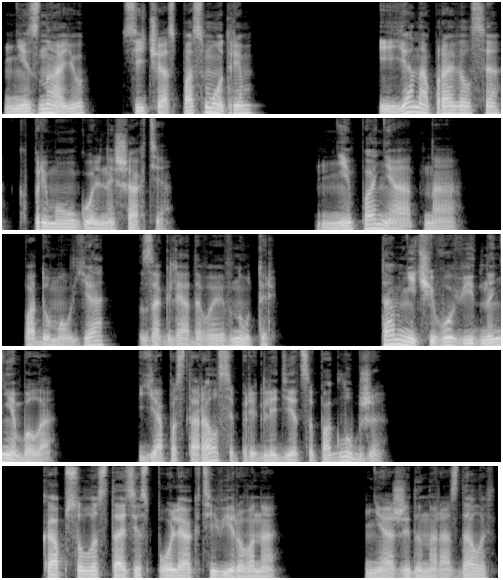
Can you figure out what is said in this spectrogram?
«Не знаю. Сейчас посмотрим». И я направился к прямоугольной шахте. «Непонятно», — подумал я, заглядывая внутрь. Там ничего видно не было. Я постарался приглядеться поглубже. Капсула стазис поля активирована. Неожиданно раздалось.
